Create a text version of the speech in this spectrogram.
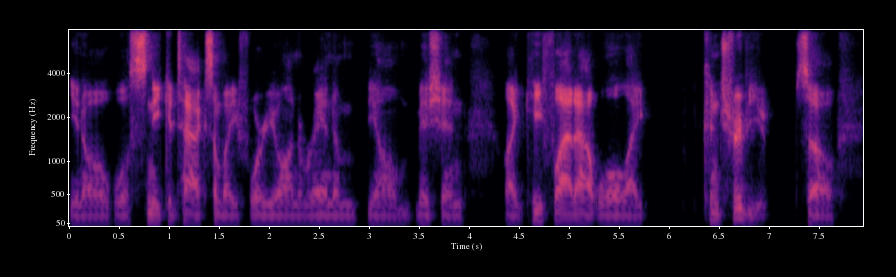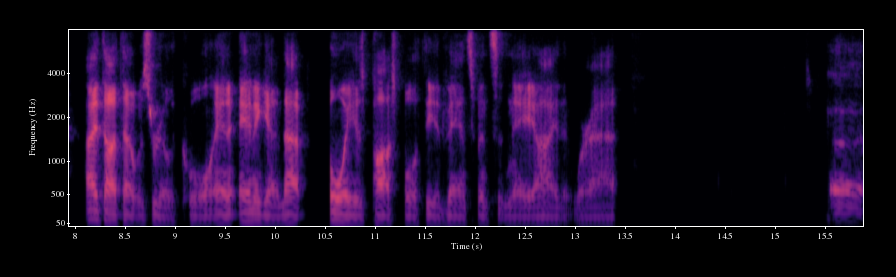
you know, will sneak attack somebody for you on a random, you know, mission. Like he flat out will like contribute. So I thought that was really cool. And and again, that only is possible with the advancements in AI that we're at. uh,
